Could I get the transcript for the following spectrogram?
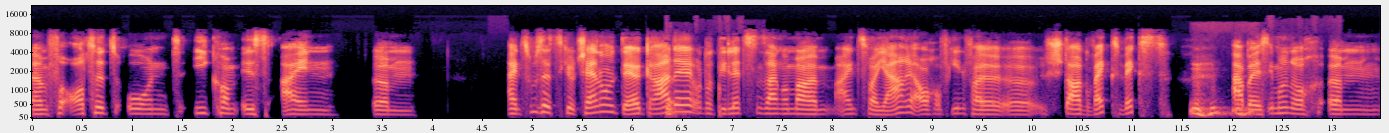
ähm, verortet und Ecom ist ein, ähm, ein zusätzlicher Channel, der gerade ja. oder die letzten, sagen wir mal, ein, zwei Jahre auch auf jeden Fall äh, stark wächst. Mhm. mhm. Aber ist immer noch ähm,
